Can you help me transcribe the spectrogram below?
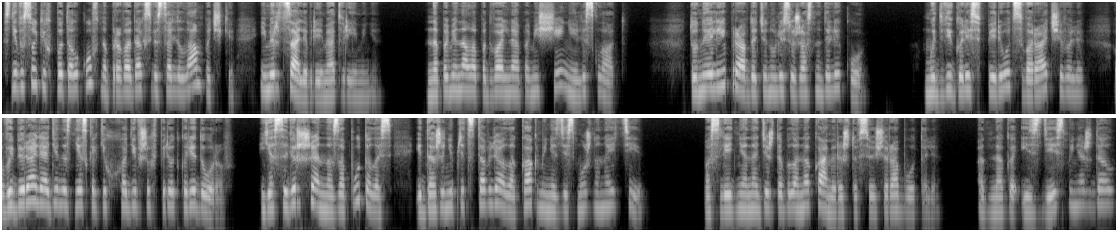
С невысоких потолков на проводах свисали лампочки и мерцали время от времени. Напоминало подвальное помещение или склад. Туннели и правда тянулись ужасно далеко. Мы двигались вперед, сворачивали, выбирали один из нескольких уходивших вперед коридоров. Я совершенно запуталась и даже не представляла, как меня здесь можно найти. Последняя надежда была на камеры, что все еще работали. Однако и здесь меня ждал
